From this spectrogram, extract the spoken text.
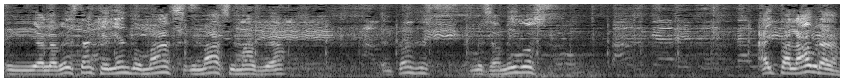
y a la vez están queriendo más y más y más, ¿verdad? Entonces, mis amigos, hay palabra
